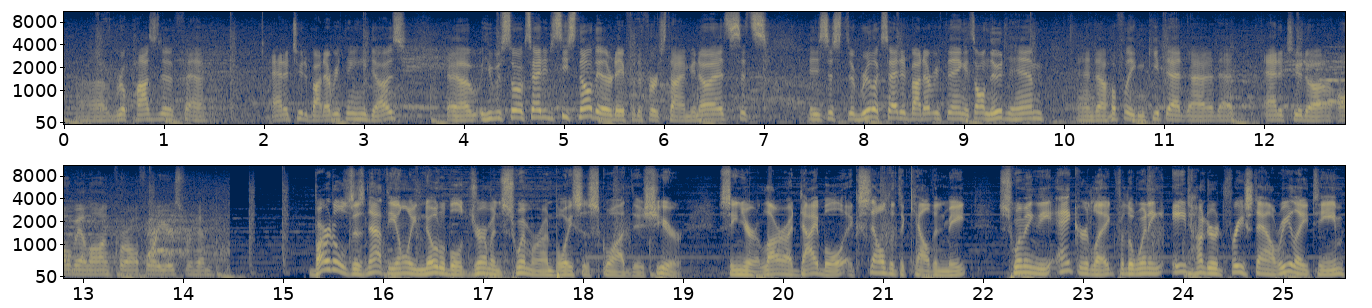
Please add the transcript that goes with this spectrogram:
uh, real positive. Uh, attitude about everything he does. Uh, he was so excited to see snow the other day for the first time. You know, it's it's he's just real excited about everything. It's all new to him, and uh, hopefully he can keep that uh, that attitude uh, all the way along for all four years for him. Bartels is not the only notable German swimmer on Boyce's squad this year. Senior Lara Deibel excelled at the Calvin meet, swimming the anchor leg for the winning 800 freestyle relay team,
